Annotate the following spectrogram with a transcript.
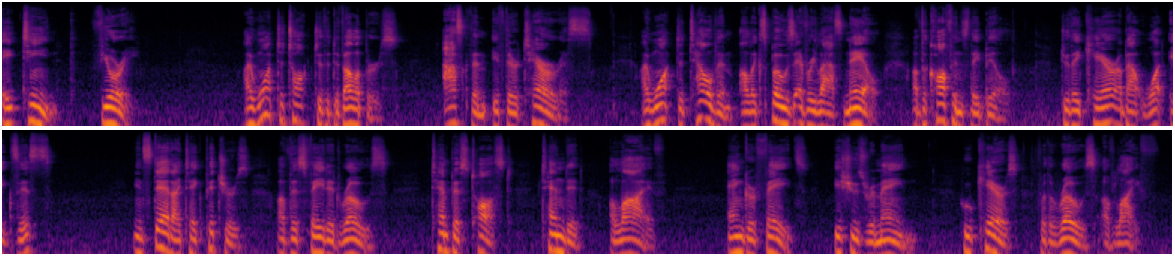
18. Fury. I want to talk to the developers, ask them if they're terrorists. I want to tell them I'll expose every last nail of the coffins they build. Do they care about what exists? Instead, I take pictures of this faded rose, tempest tossed, tended, alive. Anger fades, issues remain. Who cares for the rose of life?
